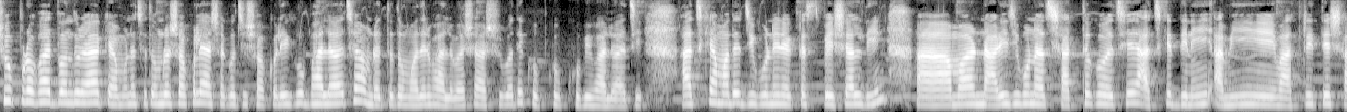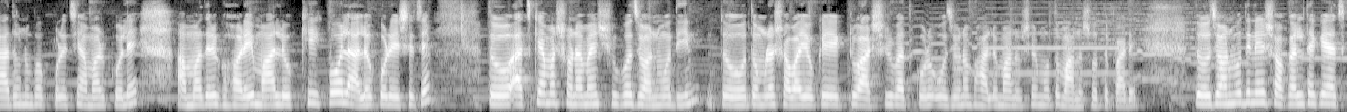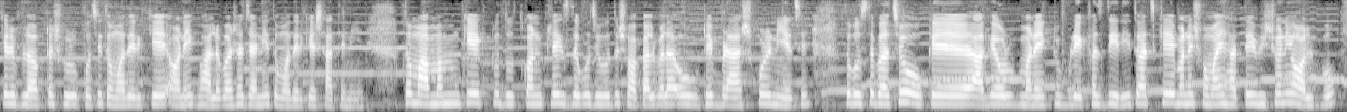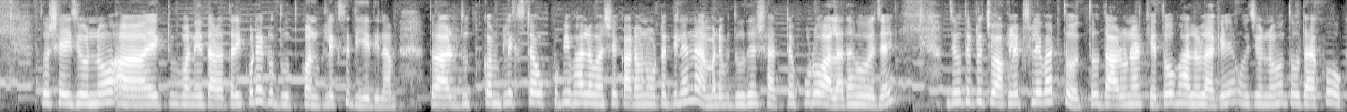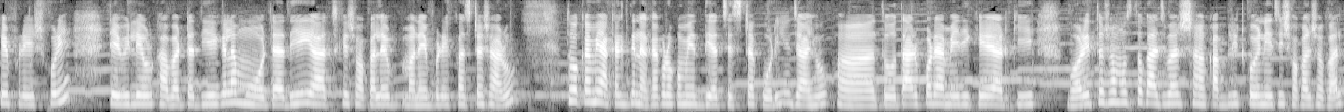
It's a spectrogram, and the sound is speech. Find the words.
সুপ্রভাত বন্ধুরা, কেমন আছো তোমরা সকলে? আশা করছি সকলেই খুব ভালো আছো। আমরা তো তোমাদের ভালোবাসা আশীর্বাদে খুব খুব, খুবই ভালো আছি। আজকে আমাদের জীবনের একটা স্পেশাল দিন। আমার নারী জীবন আজ সার্থক হয়েছে। আজকের দিনেই আমি মাতৃত্বের স্বাদ অনুভব করেছি আমার কোলে। আমাদের ঘরে মা লক্ষ্মী কোল আলো করে এসেছে। তো আজকে আমার সোনামায়ের শুভ জন্মদিন। তো তোমরা সবাই ওকে একটু আশীর্বাদ করো, ও যেন ভালো মানুষের মতো মানুষ হতে পারে। তো জন্মদিনের সকাল থেকে আজকের ব্লগটা শুরু করছি। তোমাদেরকে অনেক ভালোবাসা জানিয়ে তোমাদেরকে সাথে নিয়ে। তো মামামকে একটু দুধ কনফ্লেক্স দেবো, যেহেতু সকালবেলা ও উঠে ব্রাশ করে নিয়েছে। তো বুঝতে পারছ, ওকে আগে ওর মানে একটু ব্রেকফাস্ট দিয়ে দিই। তো আজকে মানে সময় হাতে ভীষণই অল্প। তো সেই জন্য একটু মানে তাড়াতাড়ি করে একটু দুধ কমপ্লেক্সে দিয়ে দিলাম। তো আর দুধ কমপ্লেক্সটাও খুবই ভালোবাসে, কারণ ওটা দিলে না মানে দুধের স্বাদটা পুরো আলাদা হয়ে যায়। যেহেতু একটু চকলেট ফ্লেভার তো তো দারুণ আর খেতেও ভালো লাগে। ওই জন্য তো দেখো ওকে ফ্রেশ করি টেবিলে ওর খাবারটা দিয়ে গেলাম। ও ওটা দিয়েই আজকে সকালে মানে ব্রেকফাস্টটা সারু। তো ওকে আমি এক এক দিন এক এক রকমের দেওয়ার চেষ্টা করি। যাই হোক তো তারপরে আমি এদিকে আর কি ঘরের তো সমস্ত কাজবাজ কমপ্লিট করে নিয়েছি সকাল সকাল।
